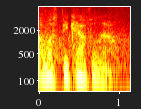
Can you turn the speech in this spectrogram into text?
I must be careful now.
